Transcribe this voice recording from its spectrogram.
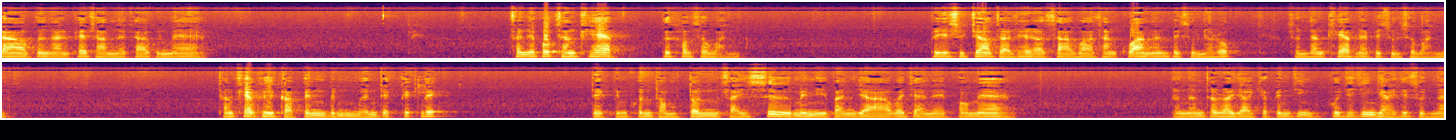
ก้าวเพื่องานแพทย์ธรรมนะคะ คุณแม่ ท่านจะพบทางแคบเพื่อเข้าสวรรค์ พระเยซูเจ้าตรัสให้เราทราบว่าทางกว้างนั้นไปสู่นรก ส่วนทางแคบนั้นไปสู่สวรรค์ ทางแคบคือกลับเป็นเป็นเหมือนเด็กเล็กๆ เด็กเป็นคนถ่อมตนใสซื่อไม่มีปัญญาไว้ใจในพ่อแม่ ดังนั้นถ้าเราอยากจะเป็นยิ่งผู้ที่ยิ่งใหญ่ที่สุดใน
